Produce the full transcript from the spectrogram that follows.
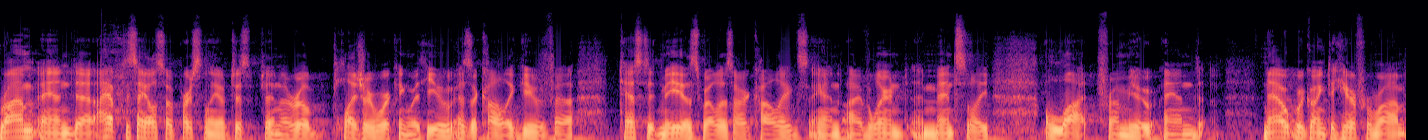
Ram, and uh, I have to say also personally, it's just been a real pleasure working with you as a colleague. You've uh, tested me as well as our colleagues, and I've learned immensely a lot from you. And now we're going to hear from Ram,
